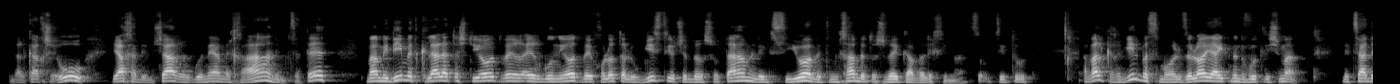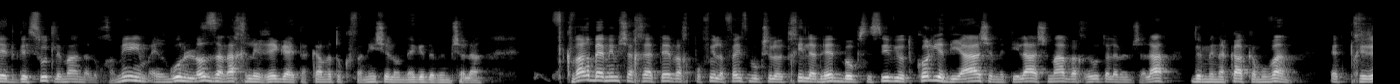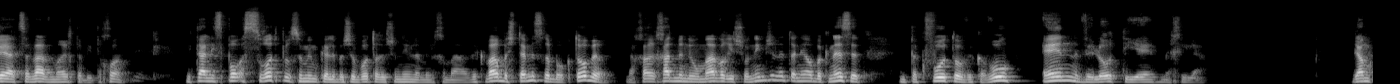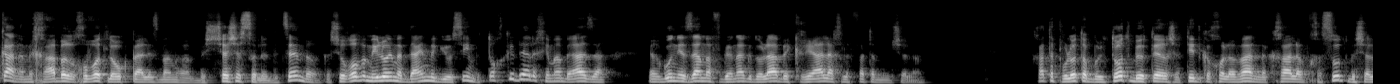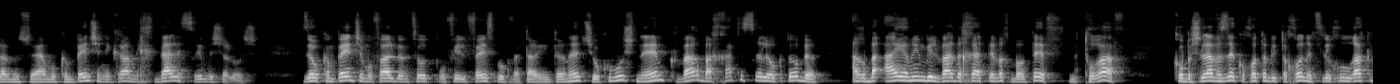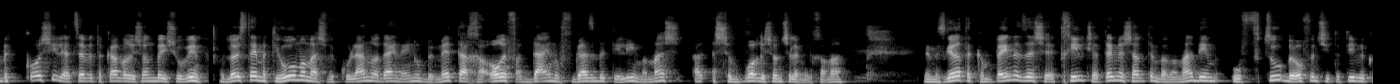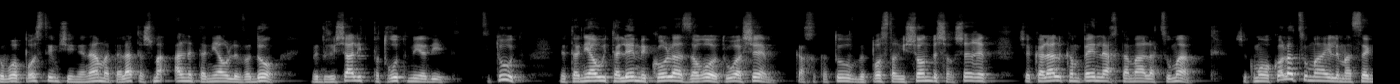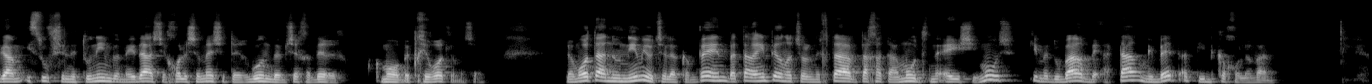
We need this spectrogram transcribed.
ועל כך שהוא יחד עם שאר ארגוני המחאה אני מצטט מעמידים את כלל התשתיות הארגוניות והיכולות הלוגיסטיות שברשותם לסיוע ותמיכה בתושבי קו הלחימה סוף ציטוט אבל כרגיל בשמאל זה לא היה התנדבות לשמה. לצד ההתגייסות למען הלוחמים, הארגון לא זנח לרגע את הקו התוקפני שלו נגד הממשלה. כבר בימים שאחרי הטבח פרופיל הפייסבוק שלו התחיל להדהד באובססיביות כל ידיעה שמטילה אשמה ואחריות על הממשלה ומנקה כמובן את בכירי הצבא ומערכת הביטחון. ניתן לספור עשרות פרסומים כאלה בשבועות הראשונים למלחמה וכבר ב-12 באוקטובר לאחר אחד מנאומיו הראשונים של נתניהו בכנסת הם תקפו אותו וקבעו אין ולא תהיה מחילה גם כאן המחאה ברחובות לא הוקפאה לזמן רב. ב-16 לדצמבר, כאשר רוב המילואים עדיין מגיוסים ותוך כדי הלחימה בעזה, הארגון יזם הפגנה גדולה בקריאה להחלפת הממשלה. אחת הפעולות הבולטות ביותר שעתיד כחול לבן לקחה עליו חסות בשלב מסוים הוא קמפיין שנקרא מחדל 23. זהו קמפיין שמופעל באמצעות פרופיל פייסבוק ואתר אינטרנט שהוקמו שניהם כבר ב-11 לאוקטובר, ארבעה ימים בלבד אחרי הטבח בעוטף, מטורף. בשלב הזה כוחות הביטחון הצליחו רק בקושי לייצב את הקו הראשון ביישובים. עוד לא הסתיים הטיהור ממש וכולנו עדיין היינו במתח, העורף עדיין הופגז בטילים, ממש השבוע הראשון של המלחמה. במסגרת הקמפיין הזה שהתחיל כשאתם ישבתם בממ"דים הופצו באופן שיטתי וקבוע פוסטים שעניינם הטלת אשמה על נתניהו לבדו ודרישה להתפטרות מיידית. ציטוט נתניהו התעלם מכל האזהרות הוא אשם ככה כתוב בפוסט הראשון בשרשרת שכלל קמפיין להחתמה על עצומה שכמו כל עצומה היא למעשה גם איסוף של נתונים ומידע שיכול לשמש את הארגון בהמשך הדרך כמו בבחירות למשל למרות האנונימיות של הקמפיין, באתר האינטרנט שלו נכתב תחת העמוד תנאי שימוש, כי מדובר באתר מבית עתיד כחול לבן.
